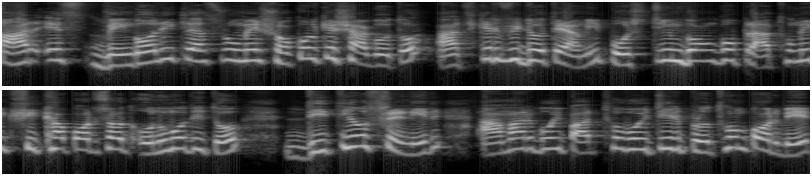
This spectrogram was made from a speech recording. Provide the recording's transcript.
আর এস বেঙ্গলি ক্লাসরুমে সকলকে স্বাগত। আজকের ভিডিওতে আমি পশ্চিমবঙ্গ প্রাথমিক শিক্ষা পর্ষদ অনুমোদিত দ্বিতীয় শ্রেণির আমার বই পাঠ্য বইটির প্রথম পর্বের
